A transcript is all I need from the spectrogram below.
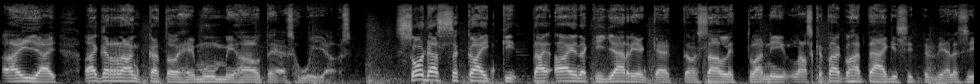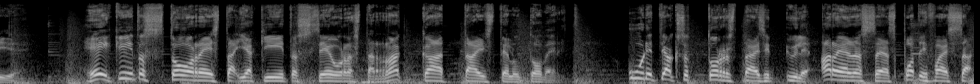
Ai ai, aika rankka toi hei mummi hautajaishuijaus. Sodassa kaikki tai ainakin järjenkäyttö on sallittua, niin lasketaankohan tääkin sitten vielä siihen. Hei, kiitos storeista ja kiitos seurasta, rakkaat taistelutoverit. Uudet jaksot torstaisin Yle Areenassa ja Spotifyssa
